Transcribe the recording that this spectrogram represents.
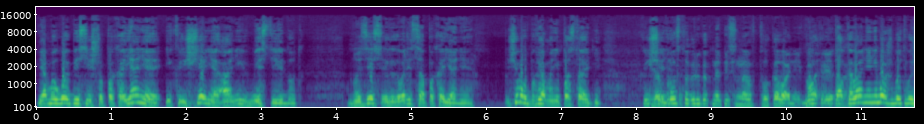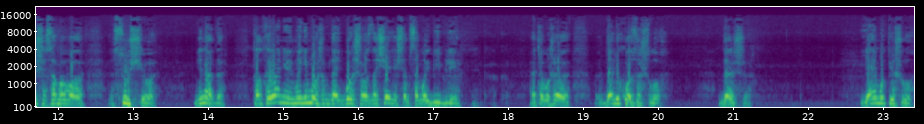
Я могу объяснить, что покаяние и крещение, а они вместе идут. Но здесь э, говорится о покаянии. Почему бы прямо не поставить не- крещение? Я просто говорю, как написано в толковании Но конкретно. толкование не может быть выше самого сущего. Не надо. Толкованию мы не можем дать большего значения, чем самой Библии. Это уже далеко зашло. Дальше. Я ему пишу.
